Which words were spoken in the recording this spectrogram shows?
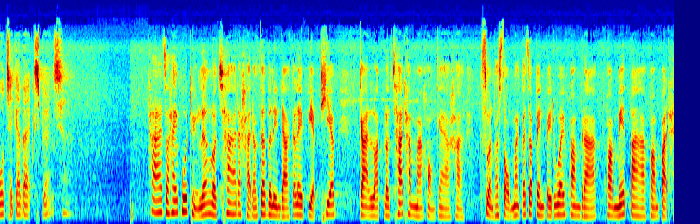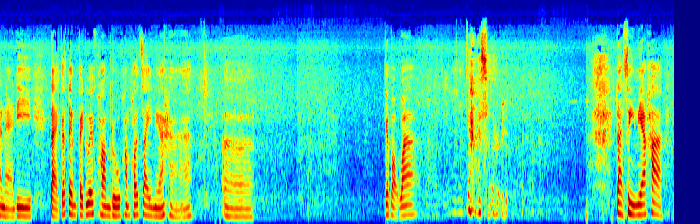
altogether experience. ถ้าจะให้พูดถึงเรื่องรสชาตินะคะดรเบลินดาก็เลยเปรียบเทียบการรับรสชาติธรรมะของแกค่ะ ส่วนผสมก็จะเป็นไปด้วยความรัก ความเมตตา ความปรารถนาดี แต่ก็เต็มไปด้วยความรู้ความเข้าใจเนื้อหาเแกบอกว่า Sorry แต่สิ่งเนี้ยค่ะ แก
